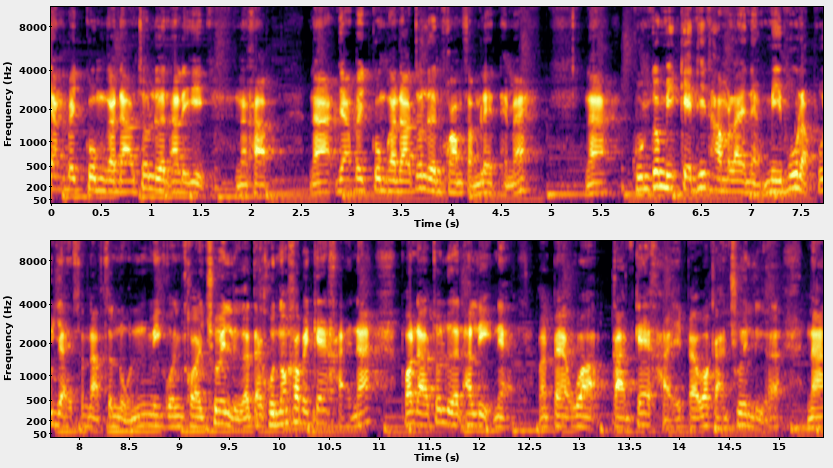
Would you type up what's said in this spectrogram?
ยังไปกลุ่มกับดาวเจ้าเรือนอะไรอีกนะครับนะยังเป็นกลุ่มกับดาวเจ้าเรือนความสำเร็จเห็นไหม นะคุณก็มีเกณฑ์ที่ทำอะไรเนี่ยมีผู้หลักผู้ใหญ่สนับสนุน มีคนคอยช่วยเหลือ แต่คุณต้องเข้าไปแก้ไขนะ เพราะดาวเจ้าเรือนอลิเนี่ยมันแปลว่าการแก้ไข แปลว่าการช่วยเหลือนะ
